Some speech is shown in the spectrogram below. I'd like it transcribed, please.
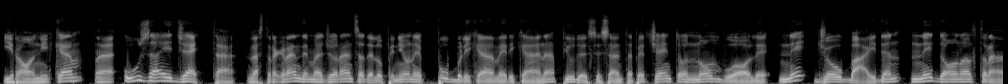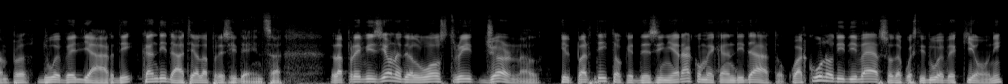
ironica, eh, usa e getta. La stragrande maggioranza dell'opinione pubblica americana, più del 60%, non vuole né Joe Biden né Donald Trump, due vegliardi candidati alla presidenza. La previsione del Wall Street Journal, il partito che designerà come candidato qualcuno di diverso da questi due vecchioni,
